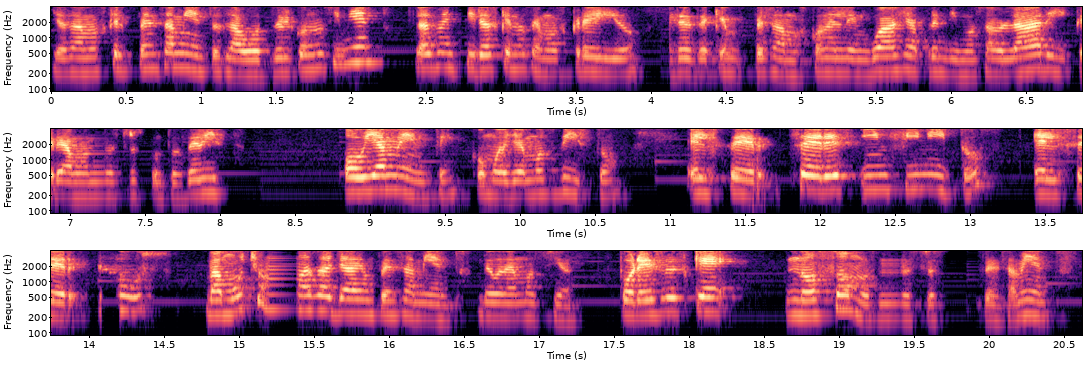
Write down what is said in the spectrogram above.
ya sabemos que el pensamiento es la voz del conocimiento, las mentiras que nos hemos creído desde que empezamos con el lenguaje, aprendimos a hablar y creamos nuestros puntos de vista. Obviamente, como ya hemos visto, el ser seres infinitos, el ser luz, va mucho más allá de un pensamiento, de una emoción. Por eso es que no somos nuestros pensamientos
